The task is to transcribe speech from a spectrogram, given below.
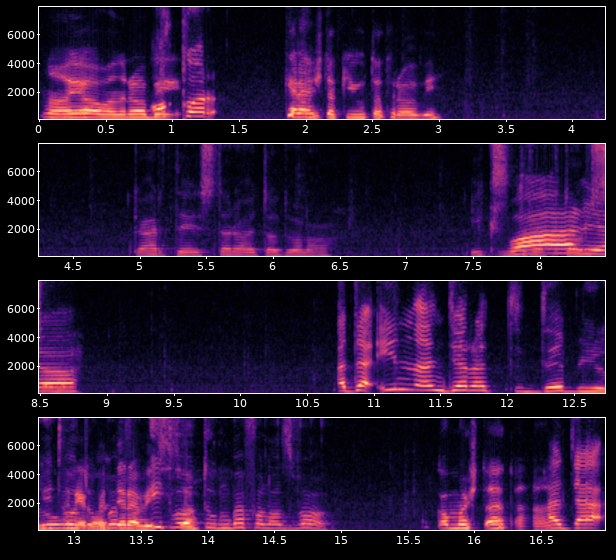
Na, jó van, Robi. Akkor Keresd a kiutat, Robi. Kártész, te rajtad van a X-traktor várja. Hát de innen gyere, debil. Itt voltunk, gyere befa- itt voltunk befalazva. Akkor most át... Hát de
